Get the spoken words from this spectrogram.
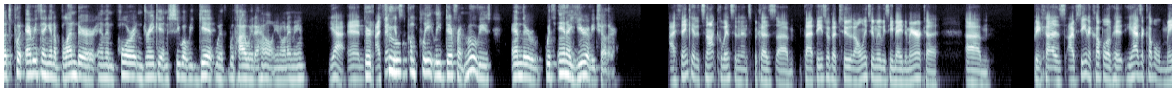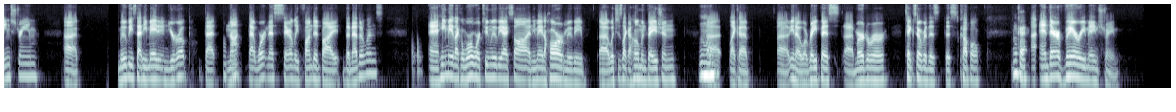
let's put everything in a blender and then pour it and drink it and see what we get with with Highway to Hell. You know what I mean? Yeah, and They're I think two it's, completely different movies, and they're within a year of each other. I think it's not coincidence because um, that these are the two, the only two movies he made in America. Um, because I've seen a couple of his, he has a couple mainstream uh, movies that he made in Europe that Mhm. not that weren't necessarily funded by the Netherlands. And he made like a World War II movie I saw, and he made a horror movie, uh, which is like a home invasion Mhm. uh, like a uh, you know a rapist uh, murderer takes over this this couple okay. uh, and they're very mainstream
